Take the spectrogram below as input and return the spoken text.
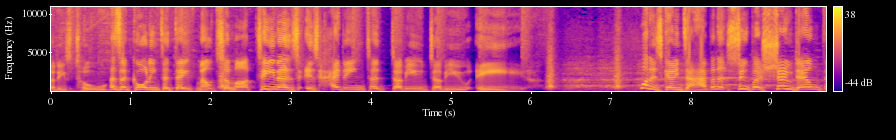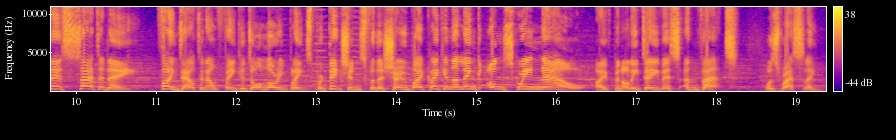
that he's tall, as according to Dave Meltzer, Martinez is heading to WWE. What is going to happen at Super Showdown this Saturday? Find out in El Fakador Laurie Blake's predictions for the show by clicking the link on screen now. I've been Ollie Davis, and that was wrestling.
